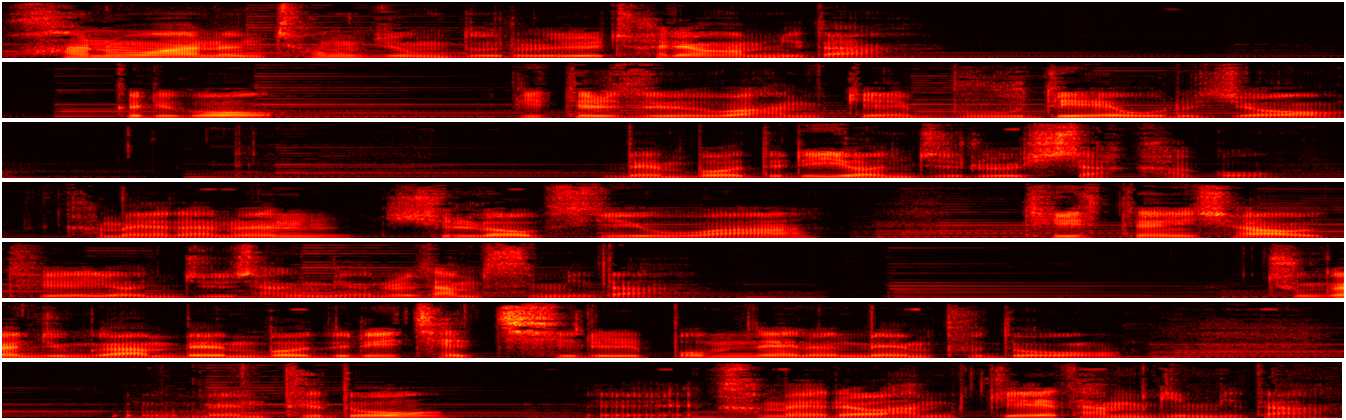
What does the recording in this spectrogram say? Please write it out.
환호하는 청중들을 촬영합니다. 그리고 비틀즈와 함께 무대에 오르죠. 멤버들이 연주를 시작하고 카메라는 Loves You와 Twist and Shout의 연주 장면을 담습니다. 중간중간 멤버들이 재치를 뽐내는 멘트도 어, 멘트도 예, 카메라와 함께 담깁니다.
